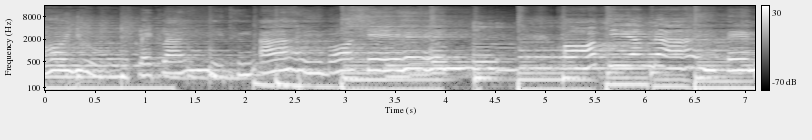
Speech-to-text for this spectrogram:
ออยู่ไกลๆถึงอายบ่เห็นขอเพียงได้เป็น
